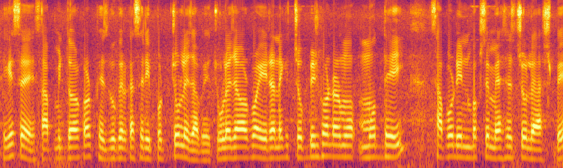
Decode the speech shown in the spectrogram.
ঠিক আছে? সাবমিট দেওয়ার পর ফেসবুকের কাছে রিপোর্ট চলে যাবে। চলে যাওয়ার পর এটা নাকি চব্বিশ ঘণ্টার মধ্যেই সাপোর্ট ইনবক্সে মেসেজ চলে আসবে,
